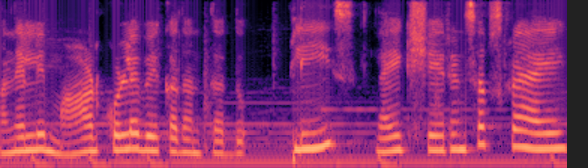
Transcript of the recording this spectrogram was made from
ಮನೆಯಲ್ಲಿ ಮಾಡ್ಕೊಳ್ಳೇಬೇಕಾದಂಥದ್ದು. Please like share and subscribe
